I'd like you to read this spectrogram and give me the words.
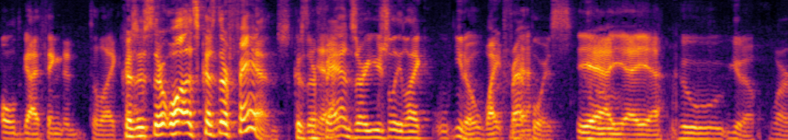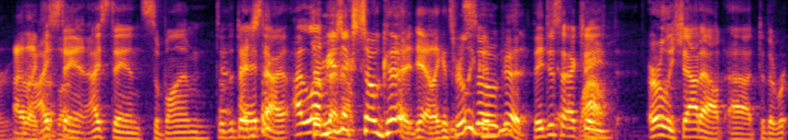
old guy thing to, to like. Because it's their well, it's because they're fans. Because their Yeah. fans are usually like you know white frat Yeah. boys. Yeah, who, yeah, yeah. Who you know are. I like I Sublime. stand. I stand Sublime to the day I, just die. like- I love their that music's album. so good. Yeah, like it's really so good. good. They just actually Wow. early shout out uh, to the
